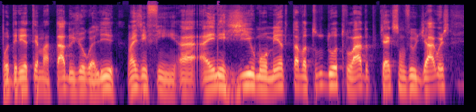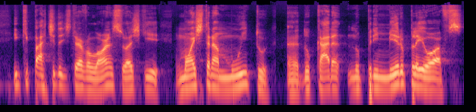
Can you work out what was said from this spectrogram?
Poderia ter matado o jogo ali, mas enfim, a, a energia, o momento, estava tudo do outro lado pro Jacksonville Jaguars. E que partida de Trevor Lawrence, eu acho que mostra muito uh, do cara no primeiro playoffs.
